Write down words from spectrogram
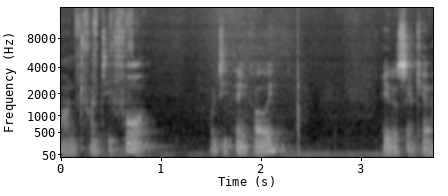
on 24. What do you think, Ollie? He doesn't care.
